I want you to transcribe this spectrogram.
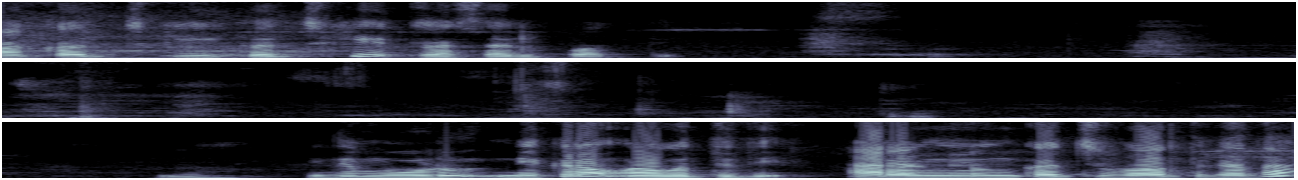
ఆ ఖర్చుకి ఈ ఖర్చుకి ఇట్లా సరిపోద్ది? ఇది మూడు నికరం అవుతుంది. అరంగులం ఖర్చు పోతుంది కదా?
